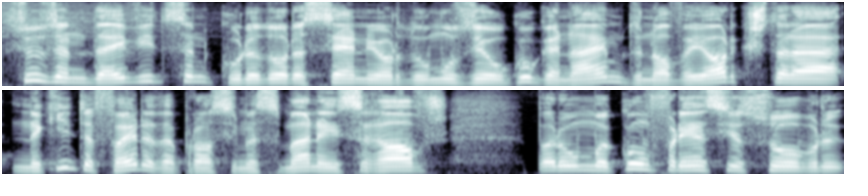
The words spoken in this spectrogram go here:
Susan Davidson, curadora sénior do Museu Guggenheim de Nova York, estará na quinta-feira da próxima semana em Serralves para uma conferência sobre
